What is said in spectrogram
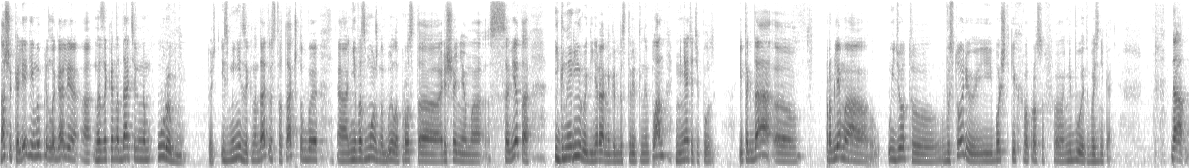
Наши коллеги, мы предлагали э, на законодательном уровне то есть изменить законодательство так, чтобы э, невозможно было просто решением э, совета, игнорируя генеральный градостроительный план, менять эти пузы. И тогда э, проблема уйдет в историю и больше таких вопросов не будет возникать. Da,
